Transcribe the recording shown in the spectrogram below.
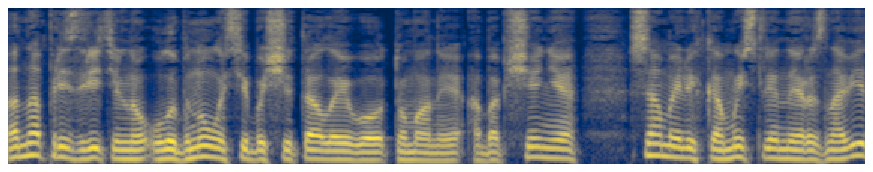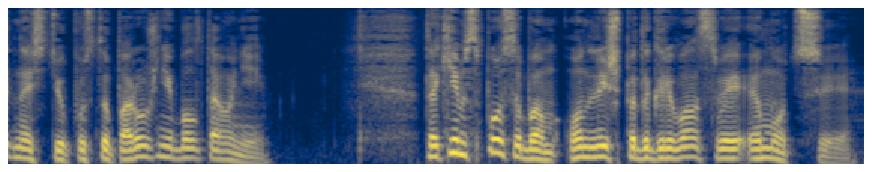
Она презрительно улыбнулась, ибо считала его туманные обобщения самой легкомысленной разновидностью пустопорожней болтовни. Таким способом он лишь подогревал свои эмоции.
